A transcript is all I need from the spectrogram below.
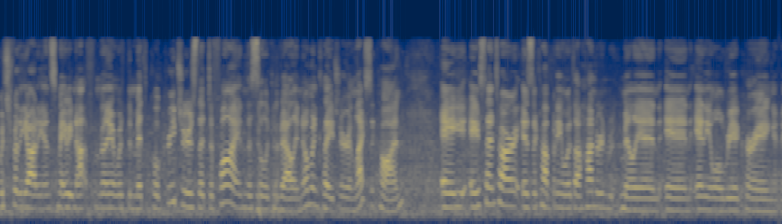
which for the audience maybe not familiar with the mythical creatures that define the Silicon Valley nomenclature and lexicon, a, a centaur is a company with 100 million in annual reoccurring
